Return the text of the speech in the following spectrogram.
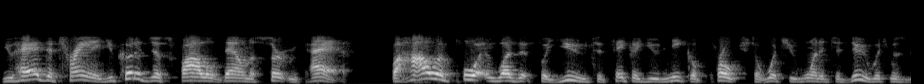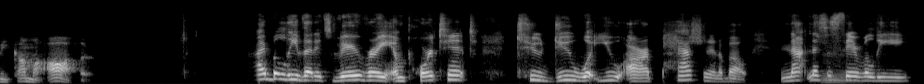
you had the training, you could have just followed down a certain path. But how important was it for you to take a unique approach to what you wanted to do, which was become an author? I believe that it's very, very important to do what you are passionate about, not mm. necessarily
